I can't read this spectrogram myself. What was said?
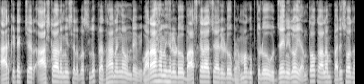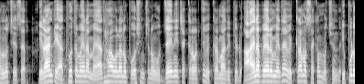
ఆర్కిటెక్చర్ ఆస్ట్రానమీ సిలబస్లు ప్రధానంగా ఉండేవి. వరాహమిహిరుడు భాస్కరాచార్యుడు బ్రహ్మగుప్తుడు ఉజ్జయినిలో ఎంతో కాలం పరిశోధనలు చేశారు. ఇలాంటి అద్భుతమైన మేధావులను పోషించిన ఉజ్జయిని చక్రవర్తి విక్రమాదిత్యుడు. ఆయన పేరు మీదే విక్రమ శకం వచ్చింది. ఇప్పుడు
